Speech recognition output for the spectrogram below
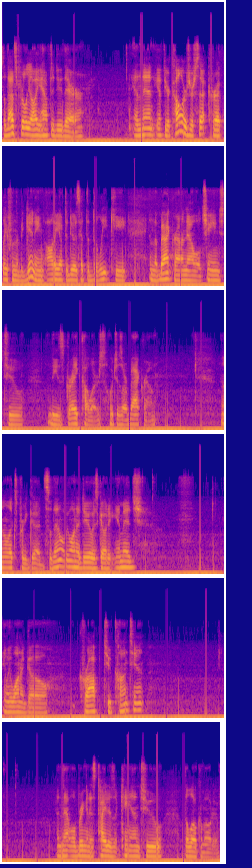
So that's really all you have to do there. And then if your colors are set correctly from the beginning, all you have to do is hit the delete key and the background now will change to these gray colors, which is our background. And it looks pretty good. So then what we want to do is go to image and we want to go crop to content and that will bring it as tight as it can to the locomotive.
